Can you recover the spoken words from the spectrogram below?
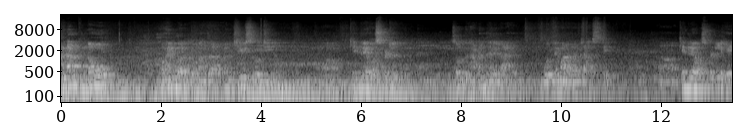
दिनांक नऊ नोव्हेंबर दोन हजार पंचवीस रोजी केंद्रीय हॉस्पिटलचं उद्घाटन झालेलं आहे बोधले महाराजांच्या हस्ते. केंद्रीय हॉस्पिटल हे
